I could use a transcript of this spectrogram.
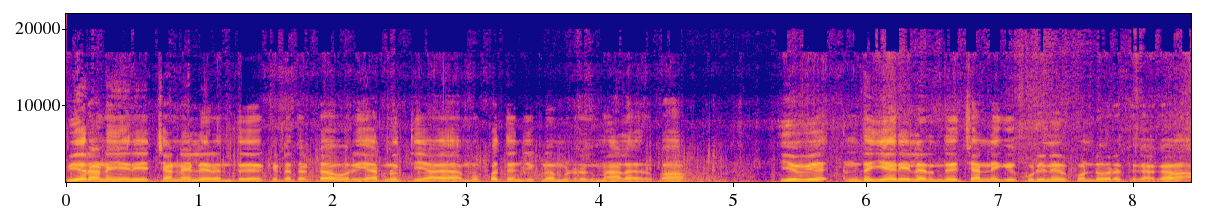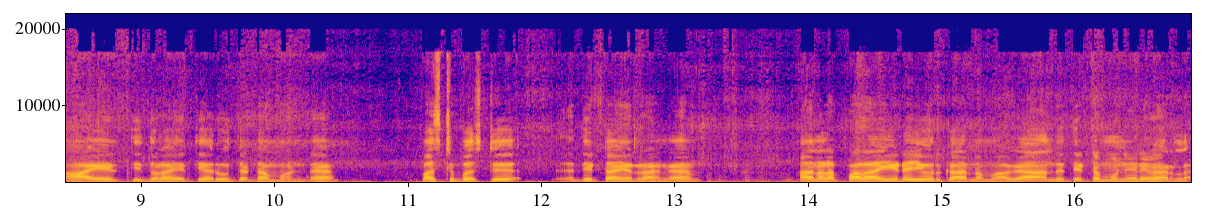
வீராணை ஏரி சென்னையிலிருந்து கிட்டத்தட்ட ஒரு இரநூத்தி முப்பத்தஞ்சு கிலோமீட்டருக்கு மேலே இருக்கும். இவ் இந்த ஏரியிலிருந்து சென்னைக்கு குடிநீர் கொண்டு வரதுக்காக ஆயிரத்தி தொள்ளாயிரத்தி அறுபத்தெட்டாம் ஆண்டை ஃபஸ்ட்டு ஃபஸ்ட்டு திட்டம் இடுறாங்க அதனால் பல இடையூறு காரணமாக அந்த திட்டமும் நிறைவேறலை.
